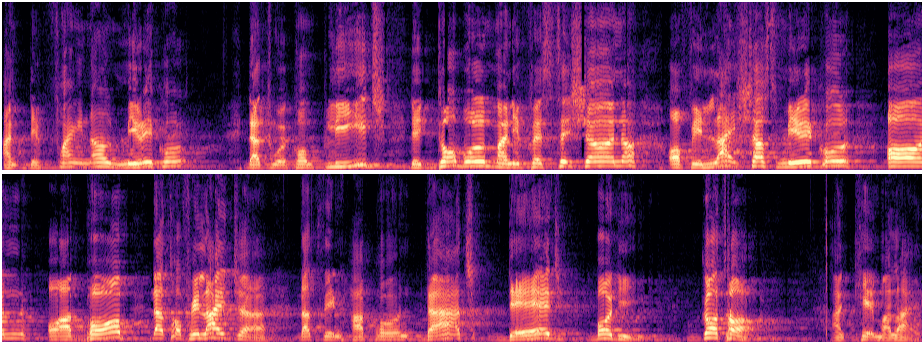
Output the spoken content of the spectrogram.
And the final miracle that will complete the double manifestation of Elisha's miracle on or above that of Elijah. That thing happened. That dead body got up and came alive.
